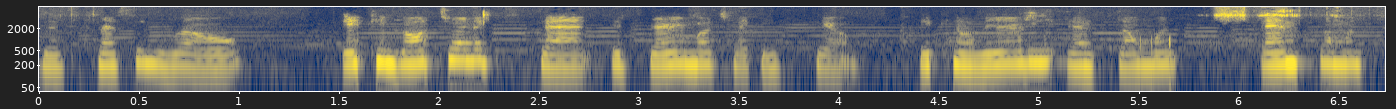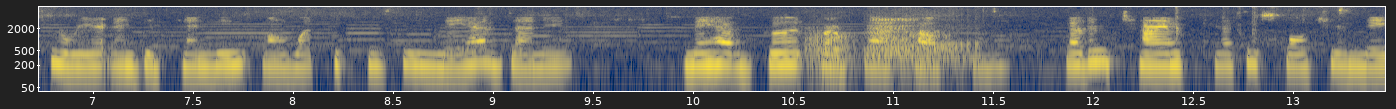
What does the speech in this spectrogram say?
this person wrote, "It can go to an extent. It's very much like a scale. It can literally end someone end someone's career, and depending on what the person may have done it, may have good or bad outcome. Other times, cancel culture may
